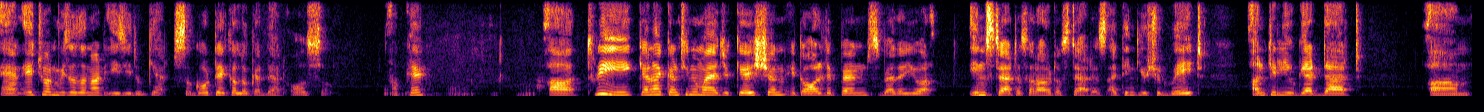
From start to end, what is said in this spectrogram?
And H1 visas are not easy to get. So go take a look at that also. Okay. Uh, three, can I continue my education? It all depends whether you are in status or out of status. I think you should wait until you get that um,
